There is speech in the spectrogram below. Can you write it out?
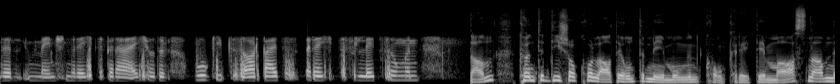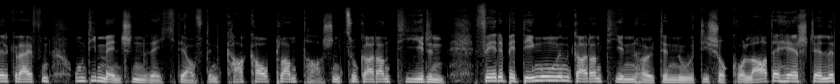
der, im Menschenrechtsbereich oder wo gibt es Arbeitsrechtsverletzungen. Dann könnten die Schokoladeunternehmungen konkrete Maßnahmen ergreifen, um die Menschenrechte auf den Kakaoplantagen zu garantieren. Faire Bedingungen garantieren heute nur die Schokoladehersteller,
